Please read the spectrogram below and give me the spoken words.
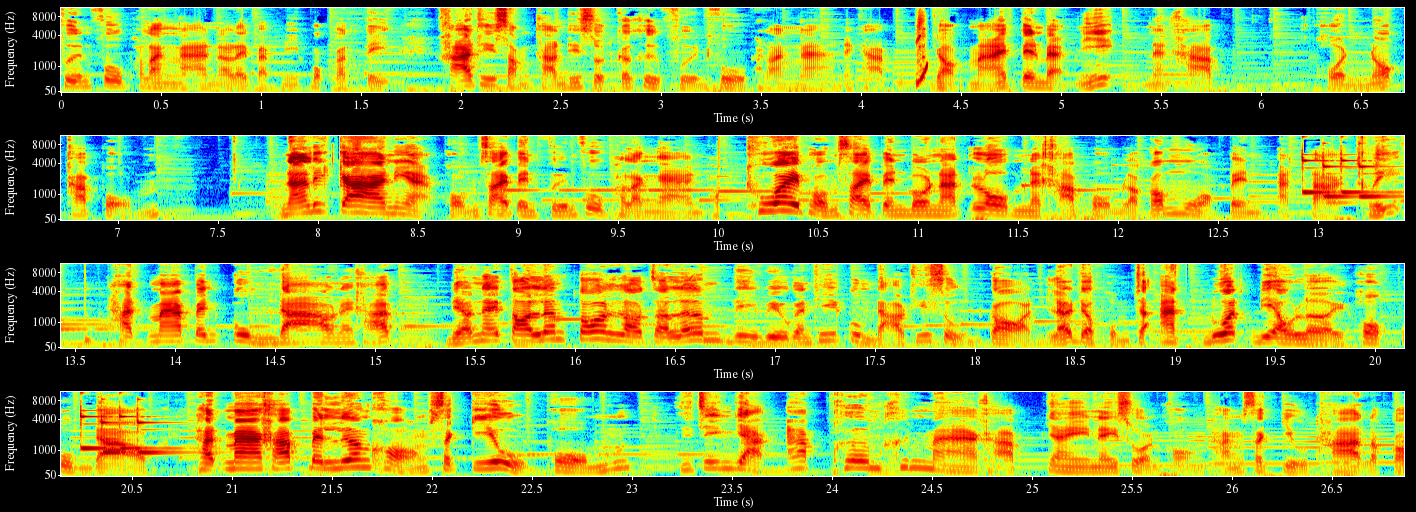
ฟื้นฟูพลังงานอะไรแบบนี้ปกติ ค่าที่สำคัญที่สุดก็คือฟื้นฟูพลังงานนะครับ ดอกไม้เป็นแบบนี้นะครับขนนกครับผม นาฬิกาเนี่ยผมใส่เป็นฟื้นฟูพลังงาน ถ้วยผมใส่เป็นโบนัสลมนะครับผมแล้วก็หมวกเป็นอัตราคลิถัดมาเป็นกลุ่มดาวนะครับเดี๋ยวในตอนเริ่มต้นเราจะเริ่มรีวิวกันที่กลุ่มดาวที่ศูนย์ก่อนแล้วเดี๋ยวผมจะอัดรวดเดียวเลย 6 กลุ่มดาว ถัดมาครับเป็นเรื่องของสกิลผมจริงๆ อยากอัพเพิ่มขึ้นมาครับในในส่วนของทั้งสกิลธาตุแล้วก็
